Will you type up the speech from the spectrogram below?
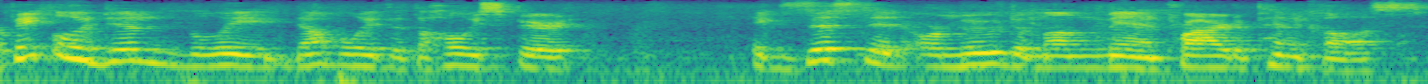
people who didn't believe, don't believe that the Holy Spirit existed or moved among men prior to Pentecost,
